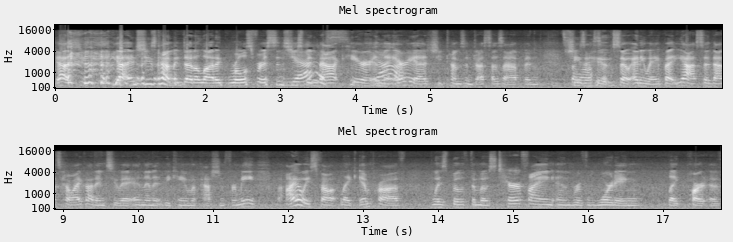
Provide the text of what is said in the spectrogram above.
yeah, she, yeah, and she's come and done a lot of roles for us since she's been back here in the area. She comes and dresses up, and So she's a awesome. hoot. So anyway, but yeah, so that's how I got into it, and then it became a passion for me. But I always felt like improv was both the most terrifying and rewarding like part of,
